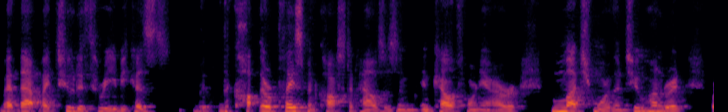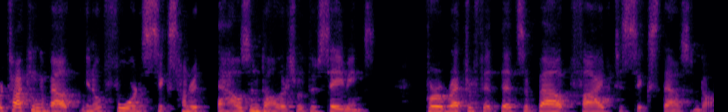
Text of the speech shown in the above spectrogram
that by two to three because the, the, the, replacement cost of houses in, in California are much more than 200. We're talking about, you know, four to $600,000 worth of savings for a retrofit that's about five to $6,000.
